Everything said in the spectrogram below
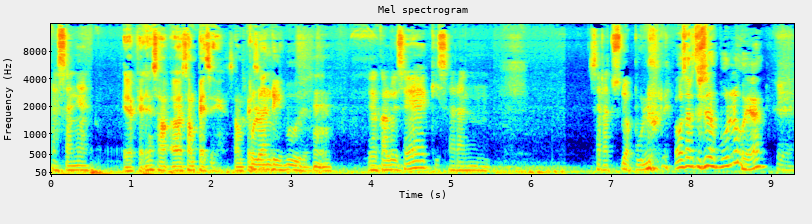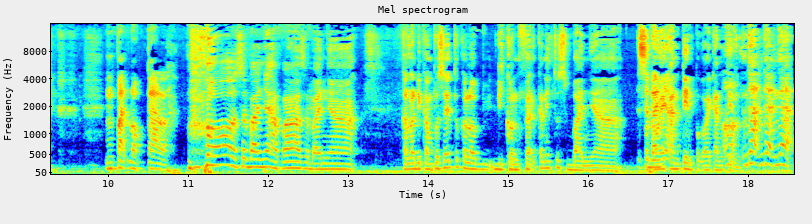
rasanya Ya kayaknya sa- eh, sampai sih, sampai. puluhan sih. ribu ya. Mm. Ya kalau saya kisaran 120 Oh 120 ya? Empat lokal. Oh sebanyak apa? Sebanyak kalau di kampus saya itu kalau dikonvertkan itu sebanyak, Sebanyak- pegawai kantin, pegawai Oh kantin. enggak enggak enggak.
